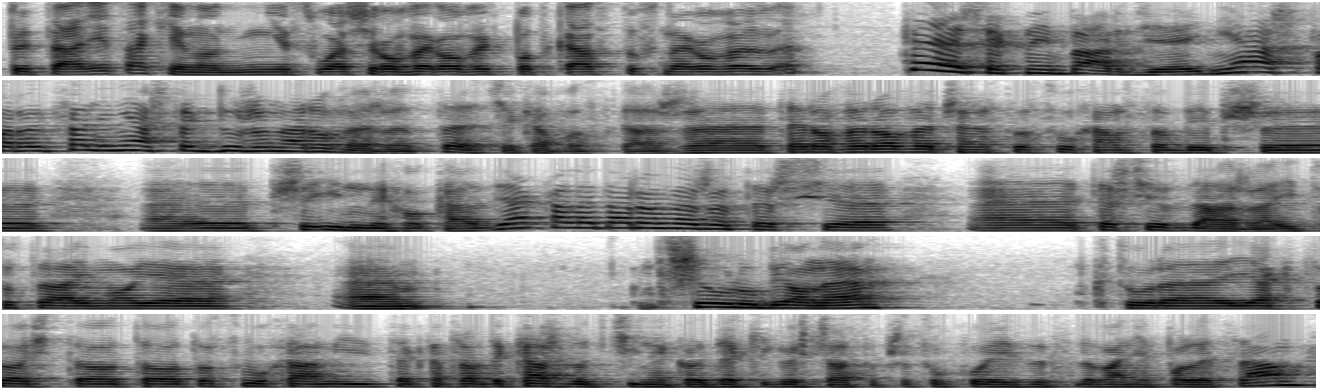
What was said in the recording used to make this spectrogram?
pytanie takie, no nie słuchasz rowerowych podcastów na rowerze? Też jak najbardziej. Nie aż, paradoksalnie nie aż tak dużo na rowerze. To jest ciekawostka, że te rowerowe często słucham sobie przy, e, przy innych okazjach, ale na rowerze też się, e, też się zdarza. I tutaj moje e, trzy ulubione, które jak coś to, to, to słucham i tak naprawdę każdy odcinek od jakiegoś czasu przesłuchuję i zdecydowanie polecam.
